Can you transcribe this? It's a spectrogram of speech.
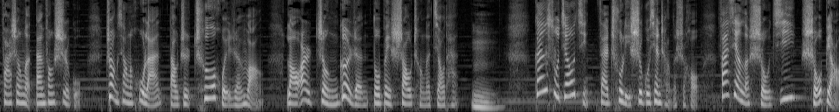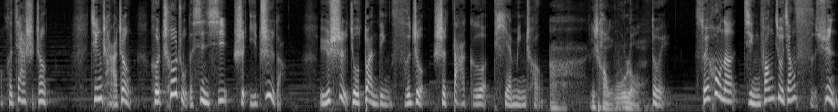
发生了单方事故，撞向了护栏，导致车毁人亡。老二整个人都被烧成了焦炭。嗯，甘肃交警在处理事故现场的时候，发现了手机、手表和驾驶证，经查证和车主的信息是一致的。于是就断定死者是大哥田明成啊，一场乌龙。对，随后呢，警方就将死讯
